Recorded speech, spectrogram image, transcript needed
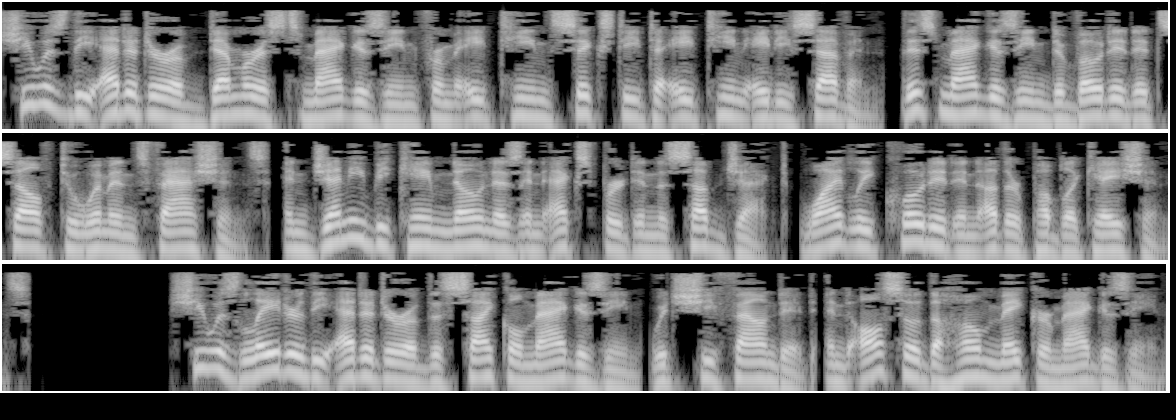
She was the editor of Demorest's magazine from 1860 to 1887. This magazine devoted itself to women's fashions, and Jenny became known as an expert in the subject, widely quoted in other publications. She was later the editor of the Cycle magazine which she founded and also the Home Maker magazine.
